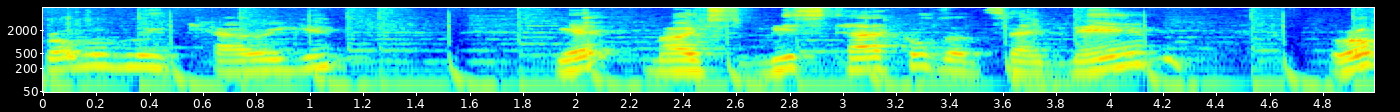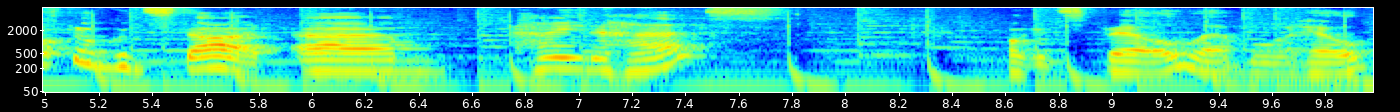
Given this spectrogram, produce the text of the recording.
probably Carrigan. Yep, most missed tackles, I'd say man. We're off to a good start. Um, Payne Haas, if I could spell, that might help.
